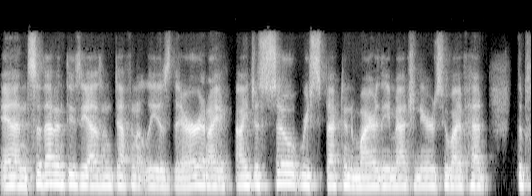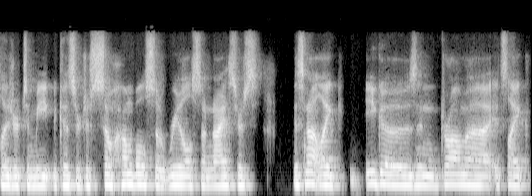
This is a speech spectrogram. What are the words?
And so that enthusiasm definitely is there. And I, I just so respect and admire the Imagineers who I've had the pleasure to meet because they're just so humble, so real, so nice. There's, it's not like egos and drama. It's like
